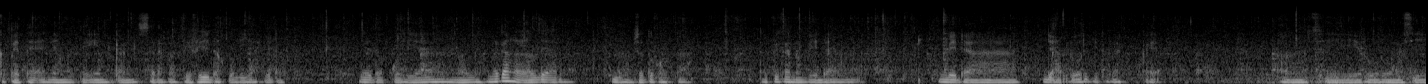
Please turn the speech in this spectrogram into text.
Ke PTN yang mereka inginkan sedangkan Vivi udah kuliah gitu. Dia udah kuliah lalu mereka nggak LDR dalam satu kota. Tapi karena beda beda jalur gitu kan kayak uh, si Ruru masih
